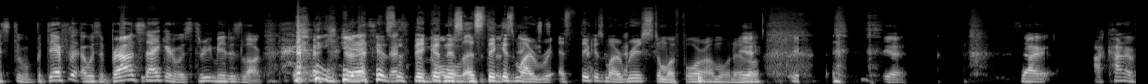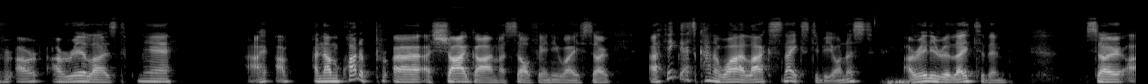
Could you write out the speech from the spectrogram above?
still, but definitely it was a brown snake and it was three meters long. yeah, that's- it's that's the thickness as thick as my as thick as my wrist or my forearm or whatever. yeah. So I kind of I, I realized, yeah, I, I and I'm quite a uh, a shy guy myself anyway. So I think that's kind of why I like snakes, to be honest. I really relate to them. So I,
